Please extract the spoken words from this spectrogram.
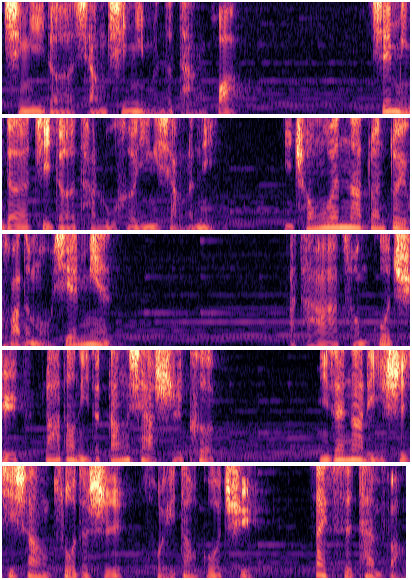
轻易的想起你们的谈话，鲜明的记得他如何影响了你。你重温那段对话的某些面，把它从过去拉到你的当下时刻。你在那里实际上做的是回到过去。再次探访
